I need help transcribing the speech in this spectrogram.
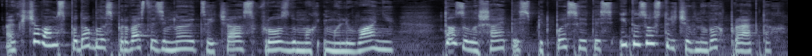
А якщо вам сподобалось провести зі мною цей час в роздумах і малюванні, то залишайтесь, підписуйтесь і до зустрічі в нових проектах.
